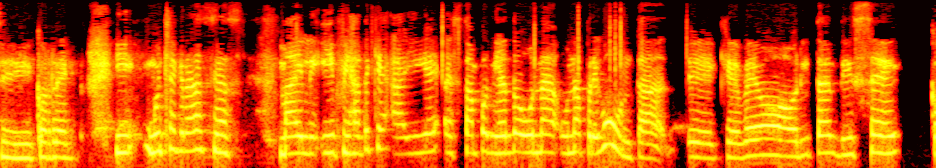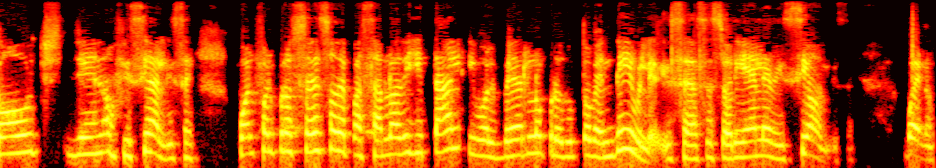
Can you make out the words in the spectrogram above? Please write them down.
Sí, correcto. Y muchas gracias, Miley. Y fíjate que ahí están poniendo una, una pregunta eh, que veo ahorita, dice Coach Oficial, dice, ¿Cuál fue el proceso de pasarlo a digital y volverlo producto vendible? Dice, asesoría en la edición, dice. Bueno,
